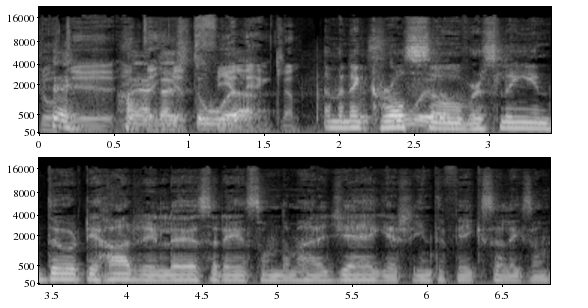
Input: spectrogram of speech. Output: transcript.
Låter ju inte den helt stora. fel egentligen. Ja men en crossover, släng in Dirty Harry löser det som de här Jägers inte fixar liksom.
